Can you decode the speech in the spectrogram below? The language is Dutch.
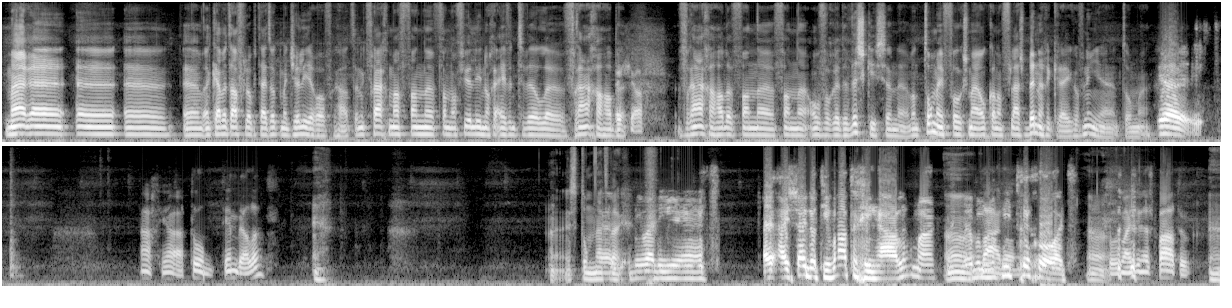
Maar eh, eh, eh, ik heb het de afgelopen tijd ook met jullie hierover gehad. En ik vraag me af van, eh, van of jullie nog eventueel eh, vragen hadden. Vragen hadden van, eh, van, over de whiskies. En, want Tom heeft volgens mij ook al een fles binnengekregen, of niet, eh, Tom? Ja, Ach ja, Tom. Tim bellen. Eh, is Tom net ja, weg? die, eh, hij, hij zei dat hij water ging halen, maar we Oh, hebben hem nog niet teruggehoord. oh, Volgens mij is hij naar Spa toe. eh.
